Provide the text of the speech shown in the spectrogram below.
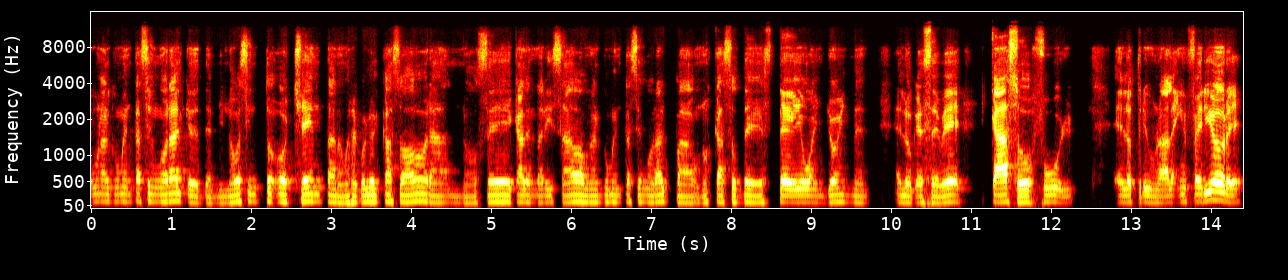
una argumentación oral que desde 1980, no me recuerdo el caso ahora, no se calendarizaba una argumentación oral para unos casos de stay o enjoyment, en lo que se ve caso full en los tribunales inferiores.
